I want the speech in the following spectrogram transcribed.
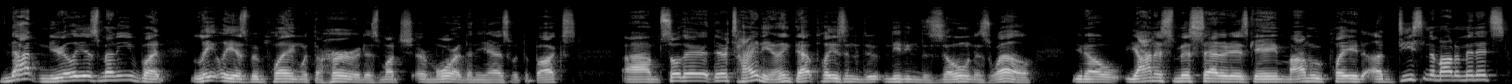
not nearly as many, but lately has been playing with the herd as much or more than he has with the Bucks. Um, so they're they're tiny. I think that plays into needing the zone as well. You know, Giannis missed Saturday's game. Mamu played a decent amount of minutes.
